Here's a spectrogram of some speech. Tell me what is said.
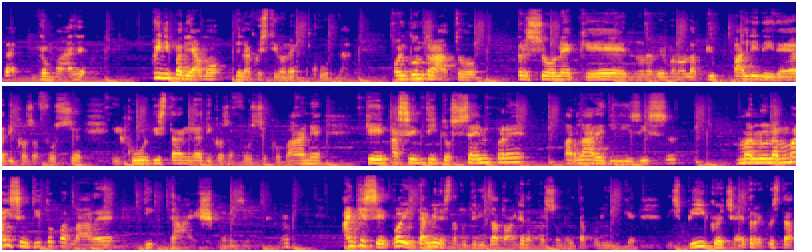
Beh non male quindi parliamo della questione kurda. Ho incontrato persone che non avevano la più pallida idea di cosa fosse il Kurdistan, di cosa fosse Kobane, che ha sentito sempre parlare di ISIS, ma non ha mai sentito parlare di Daesh, per esempio. No? Anche se poi il termine è stato utilizzato anche da personalità politiche di spicco, eccetera, e questa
